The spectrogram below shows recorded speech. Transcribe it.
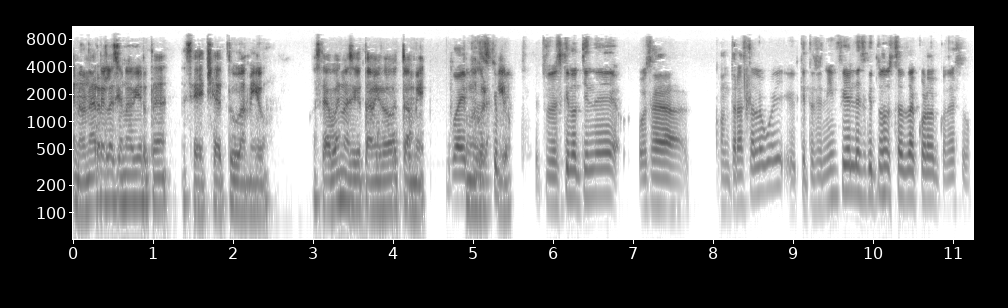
en una relación abierta se eche a tu amigo. O sea, bueno, si tu amigo también, Güey, tu pues mejor es, que, amigo. pues es que no tiene, o sea, contrástalo, güey, que te sean infiel es que tú no estás de acuerdo con eso.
